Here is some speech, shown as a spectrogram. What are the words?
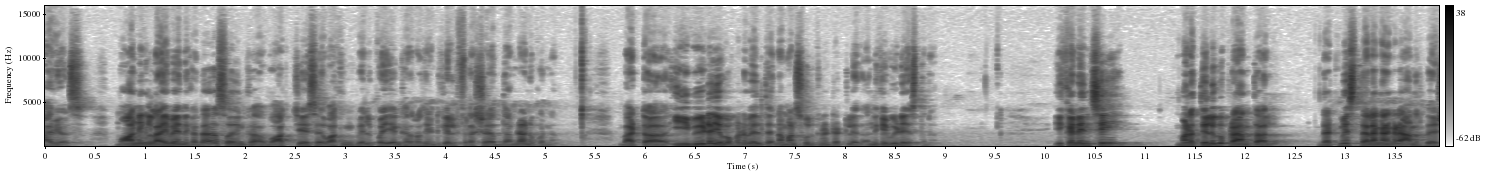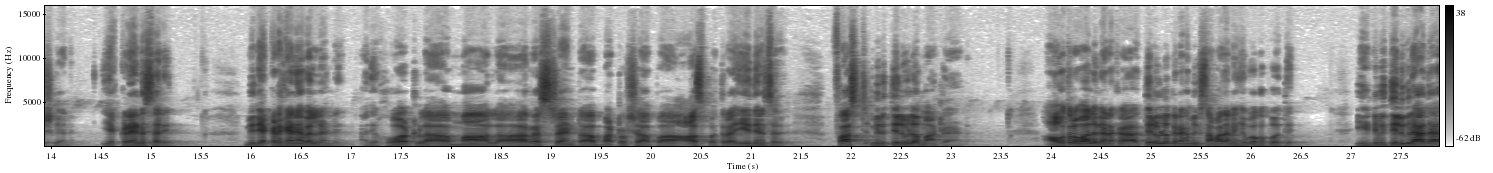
హైవేస్ మార్నింగ్ లైవ్ అయింది కదా సో ఇంకా వాక్ చేసే వాకింగ్కి వెళ్ళిపోయి ఇంకా తర్వాత ఇంటికి వెళ్ళి ఫ్రెష్ అవుద్దామని అనుకున్నా. బట్ uh, ఈ వీడియో ఇవ్వకుండా వెళ్తే నా మనసు ఉరికినట్టలేదు అందుకే వీడియో ఇస్తున్నా ఇక నుంచి మన తెలుగు ప్రాంతాలు దట్ మీన్స్ తెలంగాణ కానీ ఆంధ్రప్రదేశ్ కానీ ఎక్కడైనా సరే మీరు ఎక్కడికైనా వెళ్ళండి. అది హోటలా మాలా రెస్టారెంటా బట్టల షాపా ఆసుపత్రి ఏదైనా సరే. ఫస్ట్ మీరు తెలుగులో మాట్లాడండి. అవతల వాళ్ళు కనుక తెలుగులో కనుక మీకు సమాధానం ఇవ్వకపోతే ఏంటి మీకు తెలుగు రాదా?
